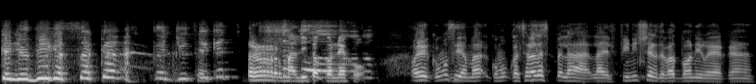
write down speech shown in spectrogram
Que yo diga, saca. Could you take it? Brr, maldito conejo. Oye, ¿cómo se llama? ¿Cómo, ¿Cuál será la, espe- la, la- el finisher de Bad Bunny, güey, acá?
